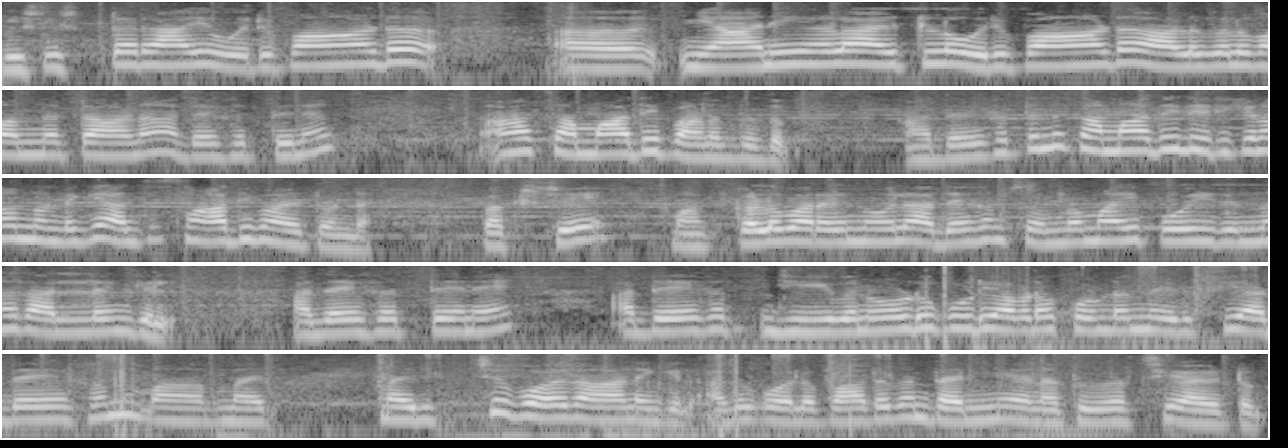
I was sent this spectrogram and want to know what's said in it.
വിശിഷ്ടരായ ഒരുപാട് ജ്ഞാനികളായിട്ടുള്ള ഒരുപാട് ആളുകൾ വന്നിട്ടാണ് അദ്ദേഹത്തിന് ആ സമാധി പണിതതും. അദ്ദേഹത്തിന് സമാധിയിൽ ഇരിക്കണമെന്നുണ്ടെങ്കിൽ അത് സാധ്യമായിട്ടുണ്ട്. പക്ഷേ മക്കൾ പറയുന്ന പോലെ അദ്ദേഹം സ്വന്തമായി പോയിരുന്നതല്ലെങ്കിൽ അദ്ദേഹത്തിനെ അദ്ദേഹം ജീവനോടുകൂടി അവിടെ കൊണ്ടുവന്ന് ഇരുത്തി അദ്ദേഹം മരിച്ചു പോയതാണെങ്കിൽ അത് കൊലപാതകം തന്നെയാണ് തീർച്ചയായിട്ടും.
